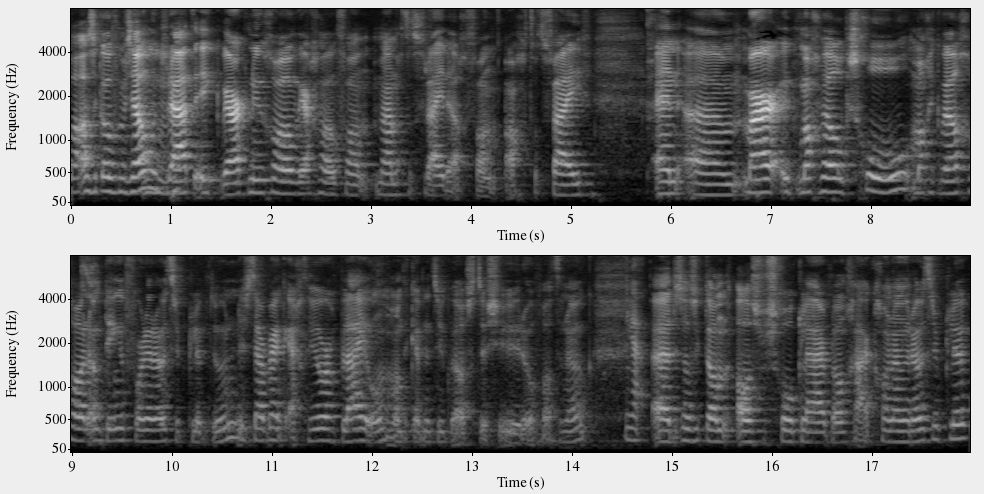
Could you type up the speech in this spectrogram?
als ik over mezelf moet Mhm. praten, ik werk nu gewoon weer gewoon van maandag tot vrijdag van 8 tot 5. En, ehm, maar ik mag wel op school, mag ik wel gewoon ook dingen voor de Rotary Club doen. Dus daar ben ik echt heel erg blij om, want ik heb natuurlijk wel eens tussenuren of wat dan ook. Ja. Eh, dus als ik dan alles voor school klaar heb, dan ga ik gewoon aan de Rotary Club.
